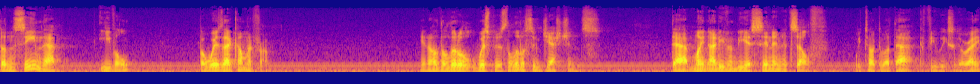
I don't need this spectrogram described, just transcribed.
Doesn't seem that evil, but where's that coming from? You know, the little whispers, the little suggestions that might not even be a sin in itself. We talked about that a few weeks ago, right?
